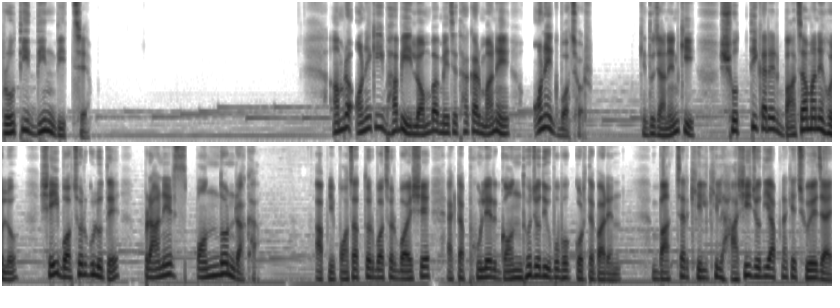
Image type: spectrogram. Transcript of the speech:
প্রতিদিন দিচ্ছে। আমরা অনেকেই ভাবি লম্বা বেঁচে থাকার মানে অনেক বছর। কিন্তু জানেন কি, সত্যিকারের বাঁচা মানে হল সেই বছরগুলোতে প্রাণের স্পন্দন রাখা। আপনি পঁচাত্তর বছর বয়সে একটা ফুলের গন্ধ যদি উপভোগ করতে পারেন, বাচ্চার খিলখিল হাসি যদি আপনাকে ছুঁয়ে যায়,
